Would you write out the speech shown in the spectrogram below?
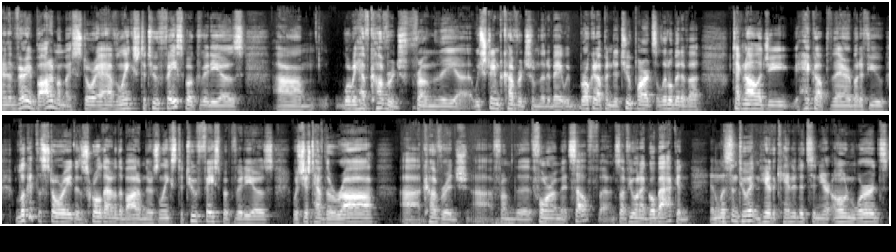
And at the very bottom of my story, I have links to two Facebook videos um, where we have coverage from the. Uh, we streamed coverage from the debate. We broke it up into two parts. A little bit of a technology hiccup there, but if you look at the story, then scroll down to the bottom, there's links to two Facebook videos which just have the raw uh, coverage uh, from the forum itself. Uh, so if you want to go back and, and listen to it and hear the candidates in your own words,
